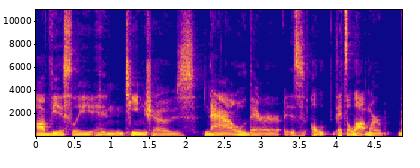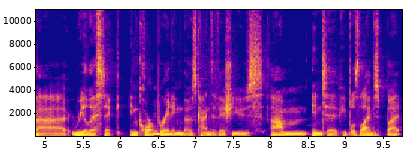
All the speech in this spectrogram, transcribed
obviously in teen shows now there is a, it's a lot more uh, realistic incorporating mm-hmm. those kinds of issues um, into people's lives. But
